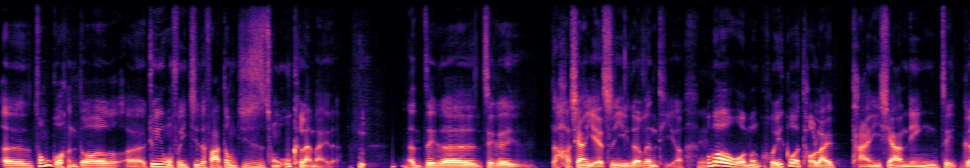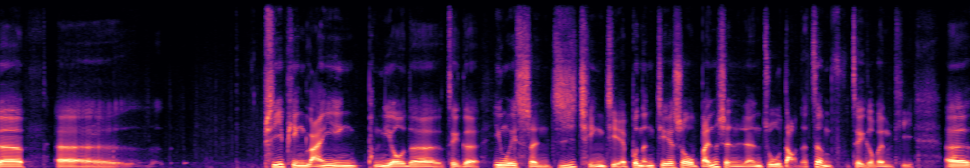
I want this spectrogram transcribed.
呃，中国很多呃军用飞机的发动机是从乌克兰买的，呃，这个这个好像也是一个问题啊。不过我们回过头来谈一下您这个呃。批评蓝营朋友的这个，因为省级情节不能接受本省人主导的政府这个问题，呃，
